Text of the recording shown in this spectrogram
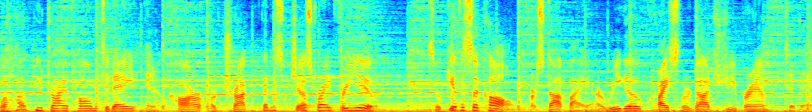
will help you drive home today in a car or truck that is just right for you. So give us a call or stop by Arrigo Chrysler Dodge Jeep Ram today.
